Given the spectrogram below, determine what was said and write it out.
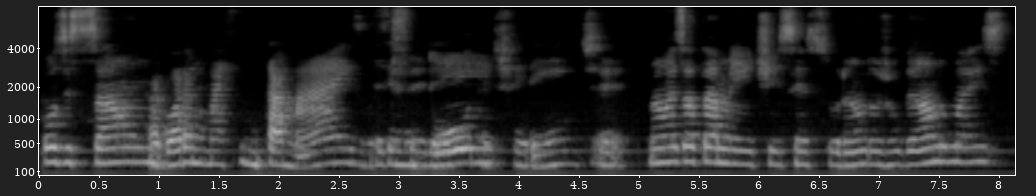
posição. Agora não, mais, não tá mais, você diferente. mudou, tá diferente. É, não exatamente censurando ou julgando, mas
